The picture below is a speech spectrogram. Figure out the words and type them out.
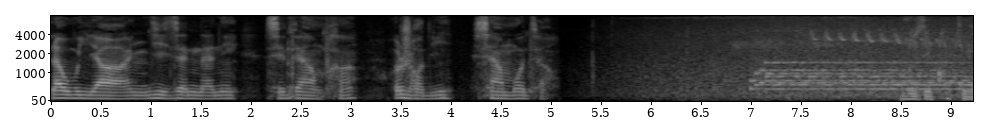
Là où il y a une dizaine d'années, c'était un frein, aujourd'hui, c'est un moteur. Vous écoutez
